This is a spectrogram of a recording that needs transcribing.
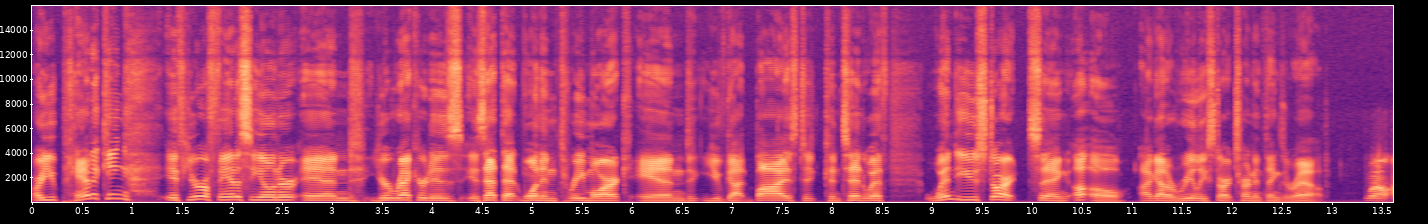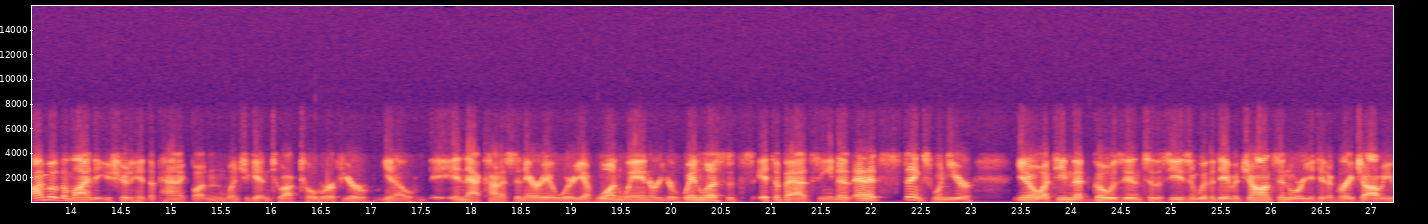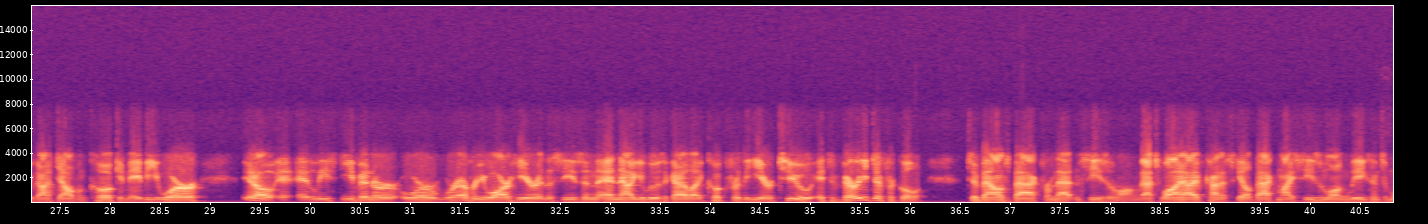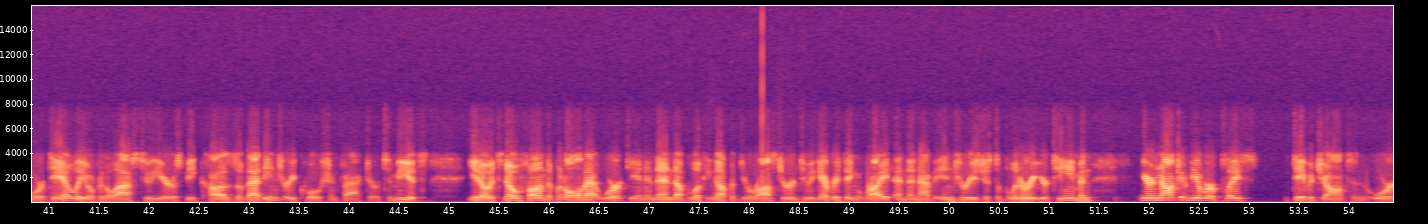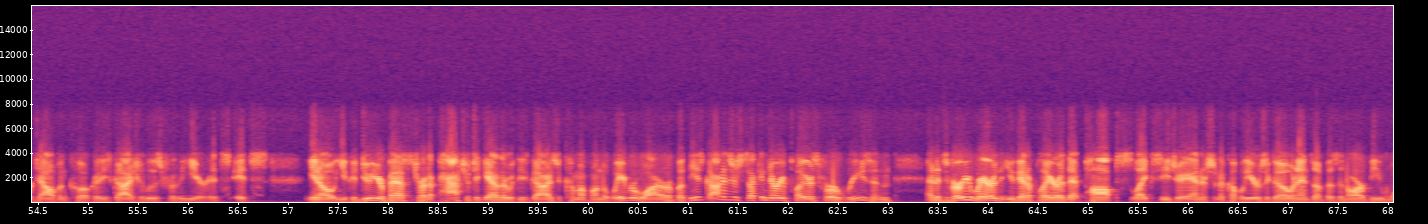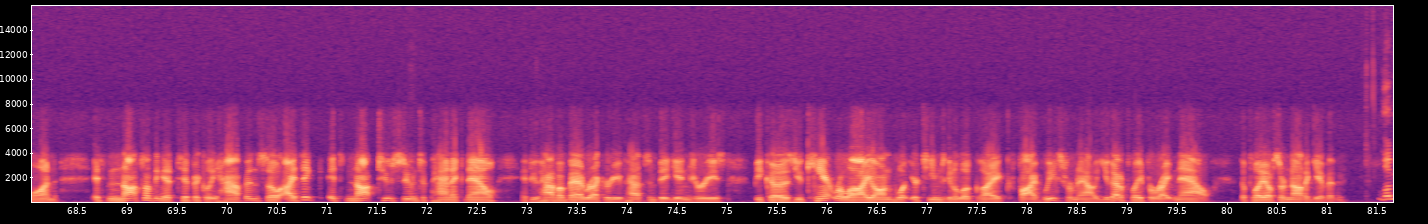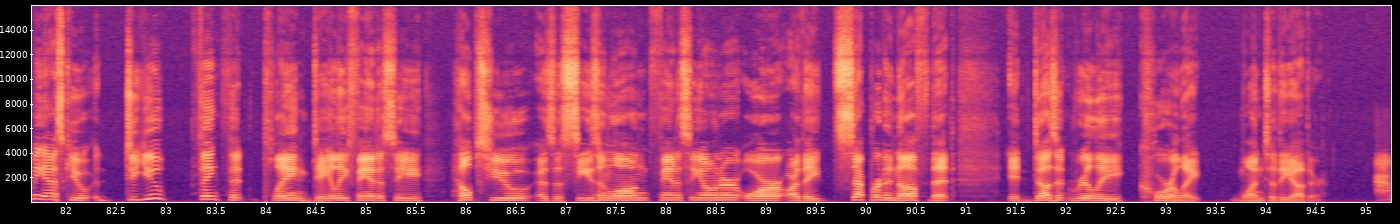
Are you panicking if you're a fantasy owner and your record is is at that one in three mark and you've got byes to contend with? When do you start saying, "Uh oh, I got to really start turning things around"? Well, I'm of the mind that you should hit the panic button once you get into October. If you're, you know, in that kind of scenario where you have one win or you're winless, it's it's a bad scene, and, and it stinks when you're you know, a team that goes into the season with a David Johnson where you did a great job and you got Dalvin Cook and maybe you were you know, at least even or or wherever you are here in the season, and now you lose a guy like Cook for the year too. It's very difficult to bounce back from that in season long. That's why I've kind of scaled back my season long leagues into more daily over the last two years because of that injury quotient factor. To me, it's you know, it's no fun to put all that work in and end up looking up at your roster and doing everything right and then have injuries just obliterate your team. And you're not going to be able to replace David Johnson or Dalvin Cook or these guys you lose for the year. It's it's you know, you can do your best to try to patch it together with these guys who come up on the waiver wire, but these guys are secondary players for a reason, and it's very rare that you get a player that pops like C.J. Anderson a couple years ago and ends up as an RB one. It's not something that typically happens, so I think it's not too soon to panic now. If you have a bad record, you've had some big injuries, because you can't rely on what your team's going to look like five weeks from now. You got to play for right now. The playoffs are not a given. Let me ask you: Do you think that playing daily fantasy helps you as a season long fantasy owner, or are they separate enough that it doesn't really correlate one to the other?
